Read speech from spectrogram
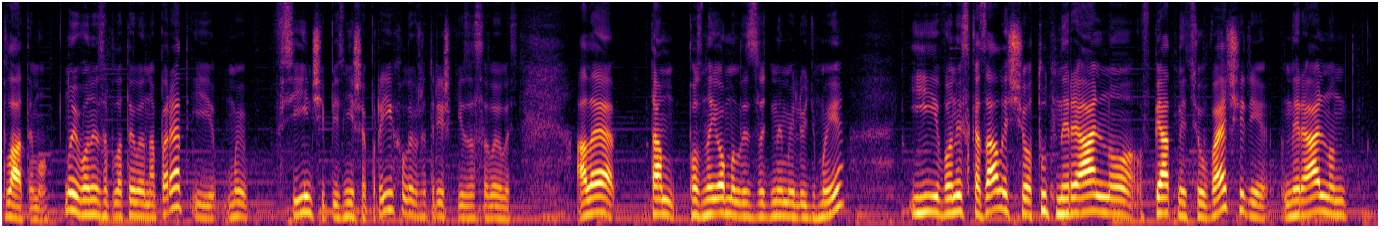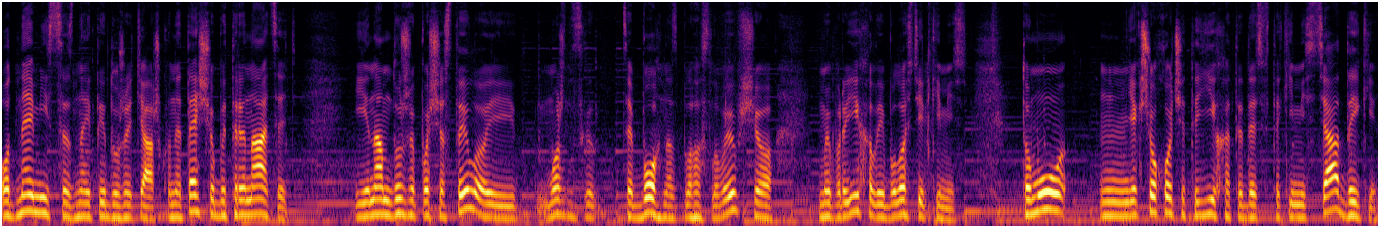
платимо. Ну і вони заплатили наперед, і ми всі інші пізніше приїхали вже трішки і заселились. Але там познайомились з одними людьми, і вони сказали, що тут нереально в п'ятницю ввечері нереально одне місце знайти дуже тяжко, не те, щоби 13. І нам дуже пощастило, і можна сказати, це Бог нас благословив, що ми приїхали і було стільки місць. Тому, якщо хочете їхати десь в такі місця дикі,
